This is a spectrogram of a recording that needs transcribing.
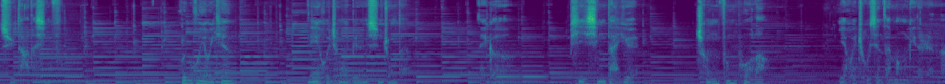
巨大的幸福。会不会有一天，你也会成为别人心中的那个披星戴月、乘风破浪，也会出现在梦里的人呢？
